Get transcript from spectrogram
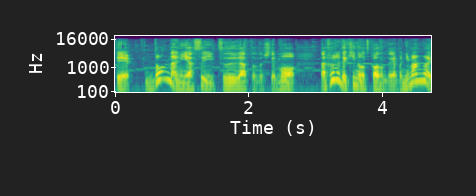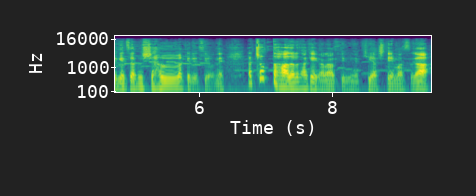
て、どんなに安いツールだったとしても、フルで機能を使うのでやっぱ2万ぐらい月額しちゃうわけですよね。ちょっとハードル高いかなっていうふうな気がしていますが、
